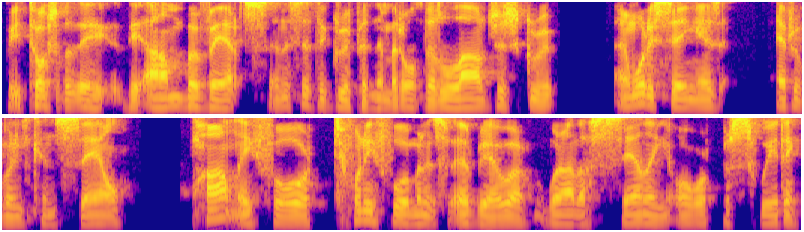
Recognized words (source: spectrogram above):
but he talks about the, the ambiverts, and this is the group in the middle, the largest group. And what he's saying is everyone can sell. Partly for 24 minutes of every hour, we're either selling or we're persuading.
